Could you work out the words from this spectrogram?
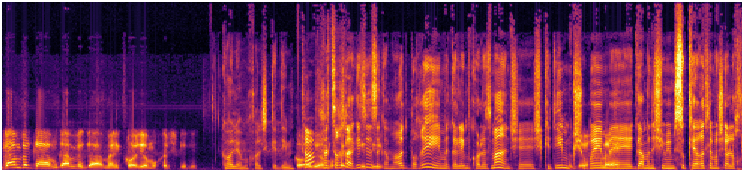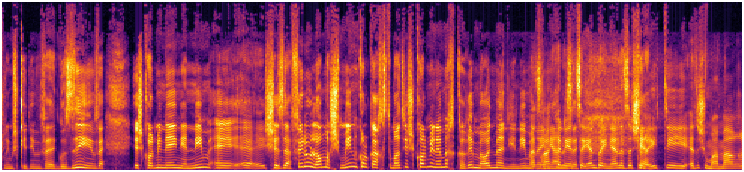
גם וגם, גם וגם, אני כל יום אוכל שקדים. כל יום אוכל שקדים. טוב, וצריך להגיד שזה גם מאוד בריא, מגלים כל הזמן ששקדים קשורים, אה, גם אנשים עם סוכרת למשל אוכלים שקדים וגוזים, ויש כל מיני עניינים אה, שזה אפילו לא משמין כל כך, זאת אומרת, יש כל מיני מחקרים מאוד מעניינים על העניין הזה. אז רק אני אציין בעניין הזה כן. שראיתי איזשהו מאמר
